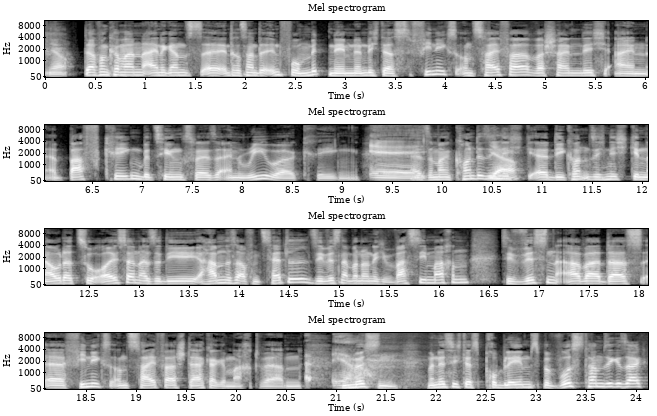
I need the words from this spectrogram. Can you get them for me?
Ja. Davon kann man eine ganz äh, interessante Info mitnehmen, nämlich dass Phoenix und Cypher wahrscheinlich ein Buff kriegen, beziehungsweise ein Rework kriegen. Äh, also man konnte sie ja. nicht, äh, die konnten sich nicht genau dazu äußern. Also die haben das auf dem Zettel, sie wissen aber noch nicht, was sie machen. Sie wissen aber, dass äh, Phoenix und Cypher stärker gemacht werden ja. müssen. Man ist sich des Problems bewusst, haben sie gesagt.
